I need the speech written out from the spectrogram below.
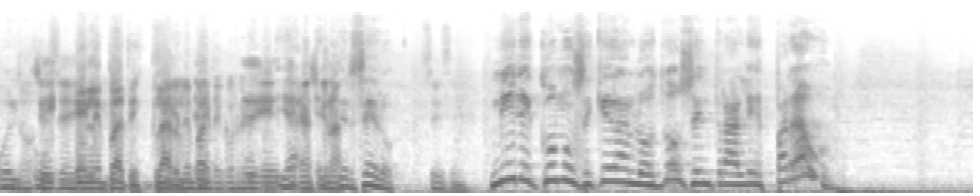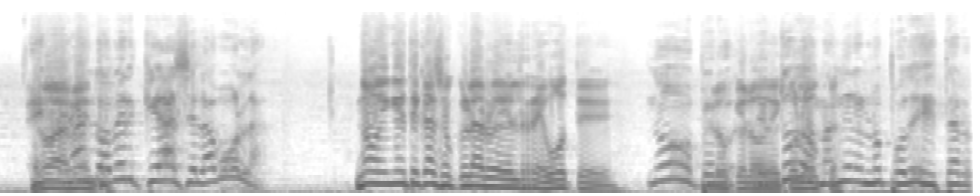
¿O el, No, o- Sí, ese- el empate, sí, claro. el empate, correcto. ya, el tercero. Sí, sí. Mire cómo se quedan los dos centrales parados. Nuevamente. Esperando a ver qué hace la bola. No, en este caso, claro, el rebote. No, pero Lo que lo de todas maneras no podés estar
